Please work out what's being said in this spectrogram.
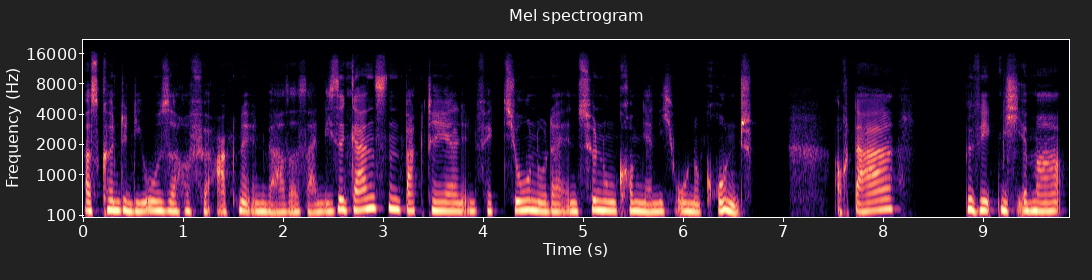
was könnte die Ursache für Akne inversa sein? Diese ganzen bakteriellen Infektionen oder Entzündungen kommen ja nicht ohne Grund. Auch da bewegt mich immer,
